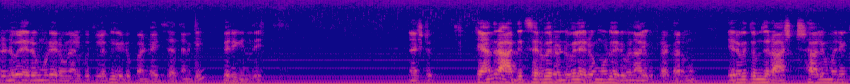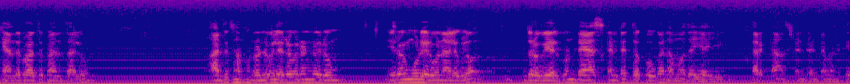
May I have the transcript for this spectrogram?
రెండు వేల ఇరవై మూడు ఇరవై నాలుగు వచ్చేలకు ఏడు పాయింట్ ఐదు శాతానికి పెరిగింది. నెక్స్ట్ కేంద్ర ఆర్థిక సర్వే రెండు వేల ఇరవై మూడు ఇరవై నాలుగు ప్రకారము. ఇరవై తొమ్మిది రాష్ట్రాలు మరియు కేంద్రపాలిత ప్రాంతాలు. ఆర్థిక సంవత్సరం రెండు వేల ఇరవై రెండు ఇరవై ఇరవై మూడు ఇరవై నాలుగులో ద్రవ్యోల్బణం డాష్ కంటే తక్కువగా నమోదయ్యాయి. కరెక్ట్ ఆన్సర్ ఏంటంటే మనకి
